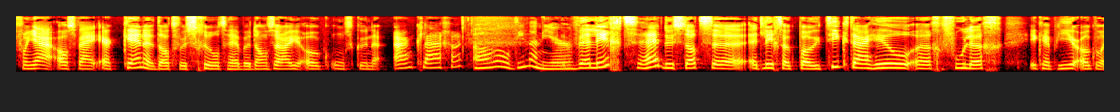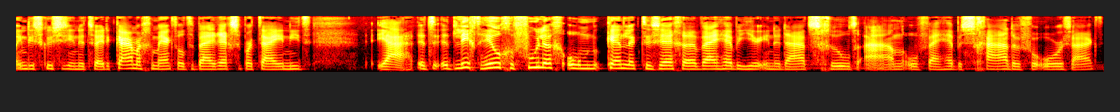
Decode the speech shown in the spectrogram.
van ja, als wij erkennen dat we schuld hebben, dan zou je ook ons kunnen aanklagen. Oh, op die manier. Wellicht. Hè? Dus dat, uh, het ligt ook politiek daar heel uh, gevoelig. Ik heb hier ook wel in discussies in de Tweede Kamer gemerkt dat er bij rechtse partijen niet. Ja, het, het ligt heel gevoelig om kennelijk te zeggen: wij hebben hier inderdaad schuld aan of wij hebben schade veroorzaakt.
